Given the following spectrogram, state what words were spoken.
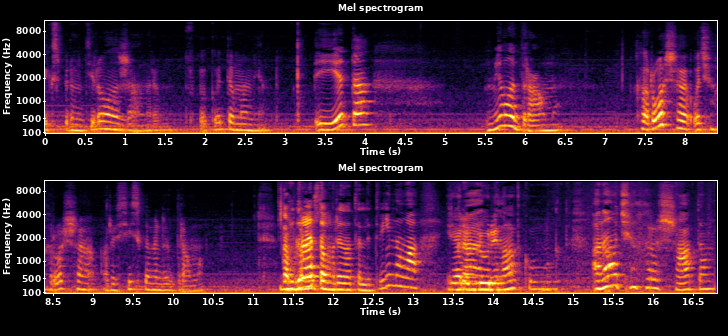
экспериментировал с жанром в какой-то момент. И это мелодрама. Хорошая, очень хорошая российская мелодрама. Да, играет потому там Рената Литвинова. что Я играет- люблю Ренатку. Она очень хороша там.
